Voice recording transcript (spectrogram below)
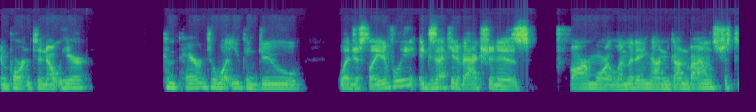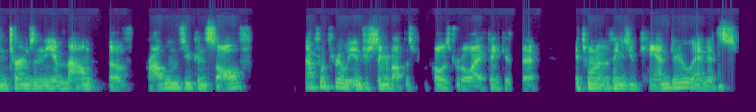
important to note here, compared to what you can do legislatively, executive action is far more limiting on gun violence just in terms of the amount of problems you can solve. That's what's really interesting about this proposed rule, I think, is that it's one of the things you can do and it's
